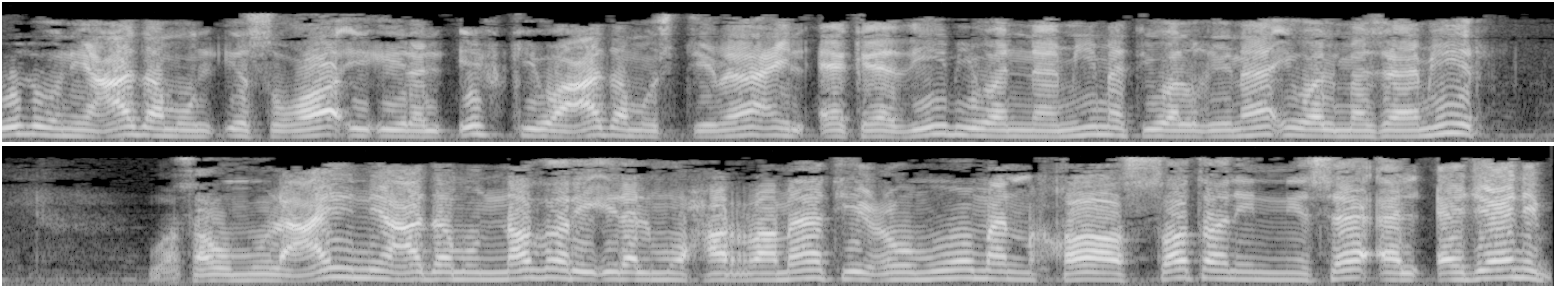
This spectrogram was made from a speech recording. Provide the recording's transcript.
الأذن عدم الإصغاء إلى الإفك وعدم استماع الأكاذيب والنميمة والغناء والمزامير. وصوم العين عدم النظر إلى المحرمات عموما خاصة النساء الأجانب.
